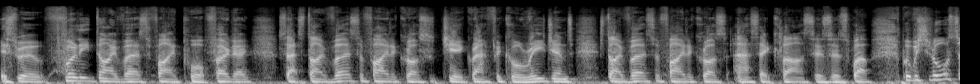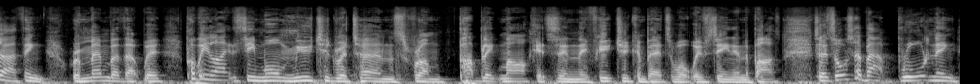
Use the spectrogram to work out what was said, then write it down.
is through a fully diversified portfolio. So that's diversified across geographical regions, it's diversified across asset classes as well. But we should also, I think, remember that we're probably likely to see more muted returns from public markets in the future compared to what we've seen in the past. So it's also about broadening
